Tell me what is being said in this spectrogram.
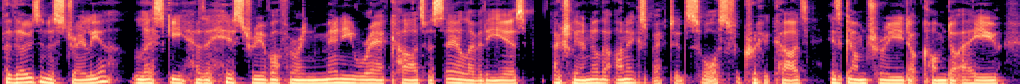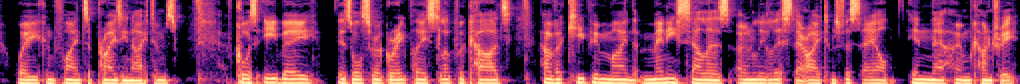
For those in Australia, Leski has a history of offering many rare cards for sale over the years. Actually, another unexpected source for cricket cards is gumtree.com.au, where you can find surprising items. Of course, eBay is also a great place to look for cards. However, keep in mind that many sellers only list their items for sale in their home country.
